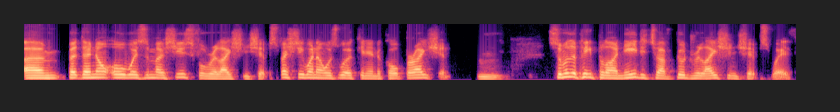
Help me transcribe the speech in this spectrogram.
um, but they're not always the most useful relationships, especially when I was working in a corporation. Mm. Some of the people I needed to have good relationships with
